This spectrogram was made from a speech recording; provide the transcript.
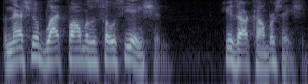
the National Black Farmers Association. Here's our conversation.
